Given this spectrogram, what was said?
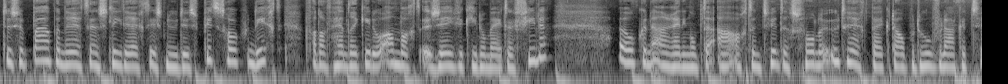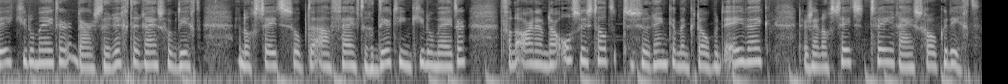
Tussen Papendrecht en Sliedrecht is nu de spitsstrook dicht. Vanaf Hendrik Ido Ambacht 7 kilometer file. Ook een aanrijding op de A28 Zwolle-Utrecht bij knooppunt Hoevelaken 2 kilometer. Daar is de rechte reishok dicht. En nog steeds op de A50 13 kilometer. Van Arnhem naar Os is dat tussen Renkem en knooppunt Ewijk. Daar zijn nog steeds twee rijstroken dicht.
